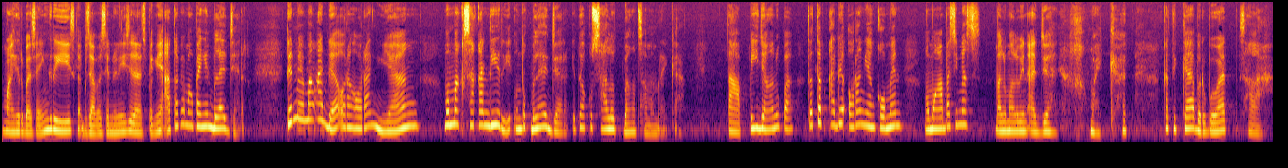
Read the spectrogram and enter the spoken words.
mahir bahasa Inggris, nggak bisa bahasa Indonesia dan sebagainya, atau memang pengen belajar. Dan memang ada orang-orang yang memaksakan diri untuk belajar. Itu aku salut banget sama mereka. Tapi jangan lupa, tetap ada orang yang komen ngomong apa sih mas? Malu-maluin aja. Oh my god. Ketika berbuat salah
